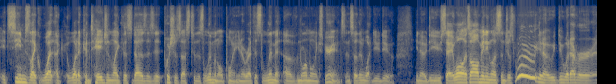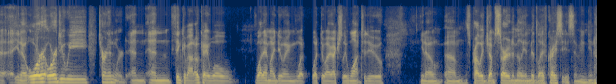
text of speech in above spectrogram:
it seems like what a what a contagion like this does is it pushes us to this liminal point you know we're at this limit of normal experience. And so then what do you do? You know do you say well it's all meaningless and just woo you know we do whatever uh, you know or or do we turn inward and and think about okay well what am i doing? What what do i actually want to do? You know um it's probably jump started a million midlife crises. I mean you know.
